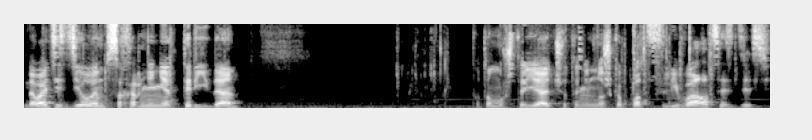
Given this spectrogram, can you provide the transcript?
Давайте сделаем сохранение 3, да? Потому что я что-то немножко подсливался здесь.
